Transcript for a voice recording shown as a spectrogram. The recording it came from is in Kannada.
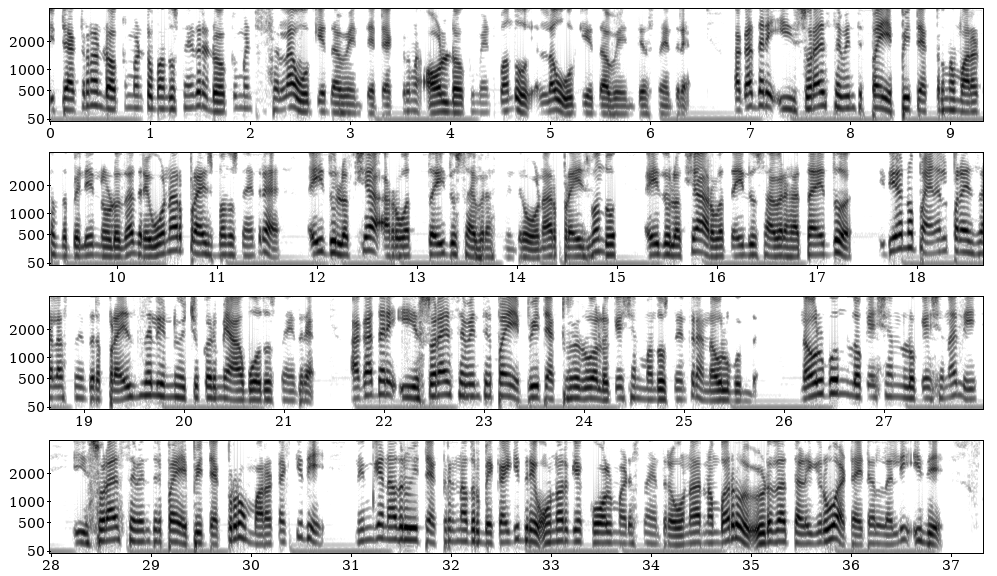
ಈ ಟ್ರ್ಯಾಕ್ಟರ್ನ ಡಾಕ್ಯುಮೆಂಟ್ ಬಂದು ಸ್ನೇಹಿತರೆ ಡಾಕ್ಯುಮೆಂಟ್ಸ್ ಎಲ್ಲ ಓಕೆ ಇದಾವೆ ಅಂತೆ. ಟ್ರ್ಯಾಕ್ಟರ್ ಆಲ್ ಡಾಕ್ಯುಮೆಂಟ್ ಬಂದು ಎಲ್ಲ ಓಕೆ ಇದಾವೆ ಅಂತೆ ಸ್ನೇಹಿತರೆ. ಹಾಗಾದ್ರೆ ಈ ಸ್ವರಾಜ್ ತ್ರೀ ಫೈ ಎಪಿ ಟ್ರ್ಯಾಕ್ಟರ್ನ ಮಾರಾಟದ ಬೆಲೆ ನೋಡೋದಾದ್ರೆ ಓನರ್ ಪ್ರೈಸ್ ಬಂದು ಸ್ನೇಹಿತರೆ ಐದು ಲಕ್ಷ ಅರವತ್ತೈದು ಸಾವಿರ ಸ್ನೇಹಿತರೆ. ಓನರ್ ಪ್ರೈಸ್ ಬಂದು ಐದು ಲಕ್ಷ ಅರವತ್ತೈದು ಸಾವಿರ ಹೇಳ್ತಾ ಇದ್ದು, ಇದೇನು ಫೈನಲ್ ಪ್ರೈಸ್ ಅಲ್ಲ ಸ್ನೇಹಿತರೆ. ಪ್ರೈಸ್ನಲ್ಲಿ ಇನ್ನೂ ಹೆಚ್ಚು ಕಡಿಮೆ ಆಗಬಹುದು ಸ್ನೇಹಿತರೆ. ಹಾಗಾದ್ರೆ ಈ Swaraj seven five AP tractor ಇರುವ ಲೊಕೇಶನ್ ಬಂದು ಸ್ನೇಹಿತರೆ ನವಲ್ಗುಂದ್. ನವಲ್ಗುಂದ್ ಲೊಕೇಶನ್ ಲೊಕೇಶನ್ ಅಲ್ಲಿ ಈ Swaraj seven five AP tractor ಮಾರಾಟಕ್ಕಿದೆ. ನಿಮ್ಗೇನಾದ್ರೂ ಈ ಟ್ರ್ಯಾಕ್ಟರ್ ಏನಾದರೂ ಬೇಕಾಗಿದ್ರೆ ಓನರ್ಗೆ ಕಾಲ್ ಮಾಡಿ ಸ್ನೇಹಿತರೆ ಓನರ್ ನಂಬರ್ ವಿಡದ ತಳಗಿರುವ ಟೈಟಲ್ನಲ್ಲಿ ಇದೆ.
